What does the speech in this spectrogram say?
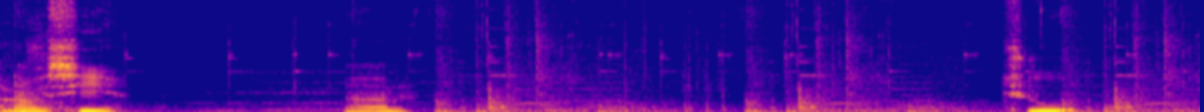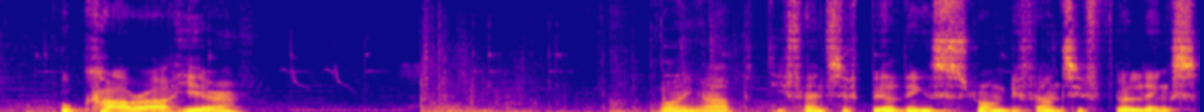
Now we see um, two Pukara here going up defensive buildings, strong defensive buildings,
